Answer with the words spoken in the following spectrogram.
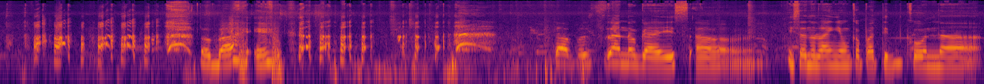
babae. Tapos ano guys, um, isa na lang yung kapatid ko na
